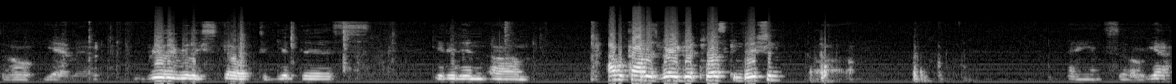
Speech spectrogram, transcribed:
So yeah, man, really, really stoked to get this, get it in. Um, I would call this very good plus condition. Uh, and so yeah,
